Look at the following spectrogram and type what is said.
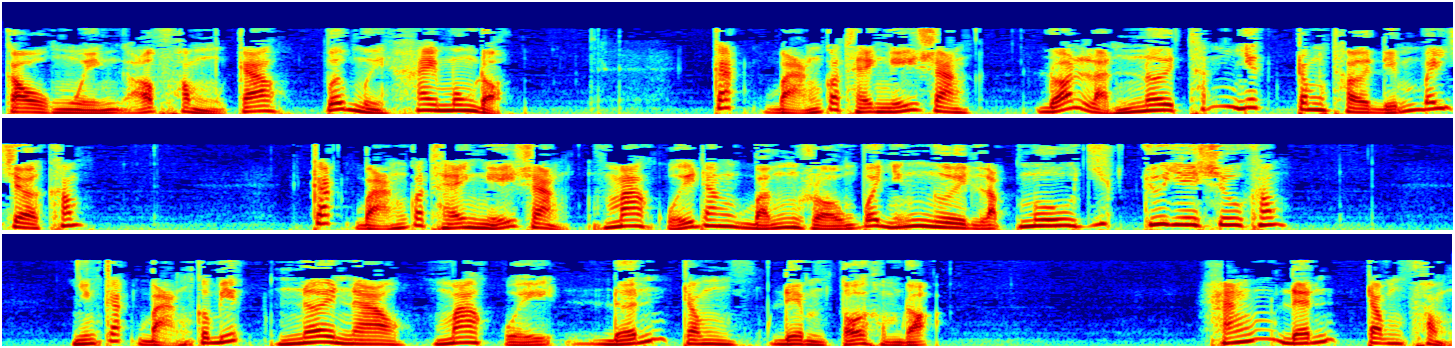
cầu nguyện ở phòng cao với 12 môn đồ. Các bạn có thể nghĩ rằng đó là nơi thánh nhất trong thời điểm bấy giờ không? Các bạn có thể nghĩ rằng ma quỷ đang bận rộn với những người lập mưu giết Chúa Giêsu không? Nhưng các bạn có biết nơi nào ma quỷ đến trong đêm tối hôm đó? Hắn đến trong phòng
